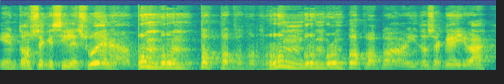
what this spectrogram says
Y entonces que si le suena, brum, brum, pop, pop, pop, pop, pop, y entonces aquello, ah.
